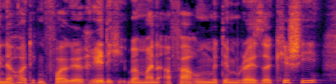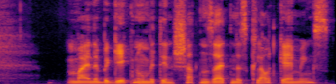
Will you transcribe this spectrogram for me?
In der heutigen Folge rede ich über meine Erfahrungen mit dem Razer Kishi, meine Begegnung mit den Schattenseiten des Cloud Gamings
